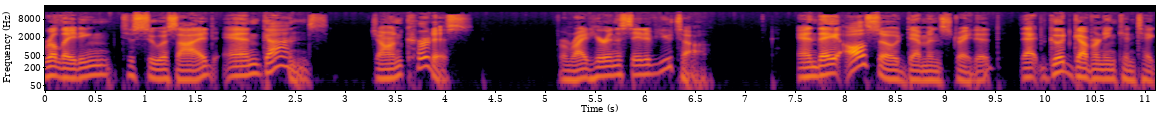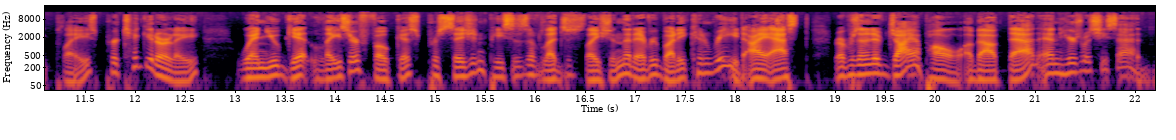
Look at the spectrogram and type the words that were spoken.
relating to suicide and guns, John Curtis, from right here in the state of Utah. And they also demonstrated that good governing can take place, particularly when you get laser focused, precision pieces of legislation that everybody can read. I asked Representative Jayapal about that, and here's what she said.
